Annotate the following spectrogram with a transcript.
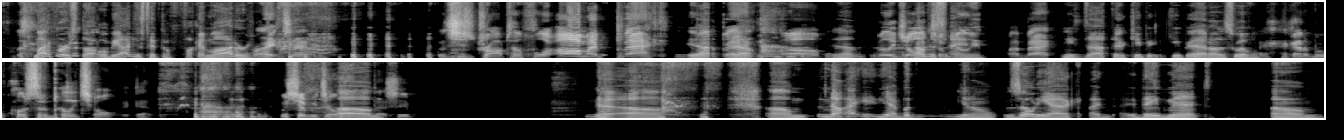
My first thought would be, I just hit the fucking lottery. right? Yeah, just dropped to the floor. Oh, my back, Yeah. back. yep, Oh, yep. Billy Joel, two saying. million. My back. He's out there. Keep it, keep your head on a swivel. I gotta move closer to Billy Joel. we should be joking Um, about that shit. Yeah. Uh, um. No. I, yeah. But you know, Zodiac. I, they meant um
